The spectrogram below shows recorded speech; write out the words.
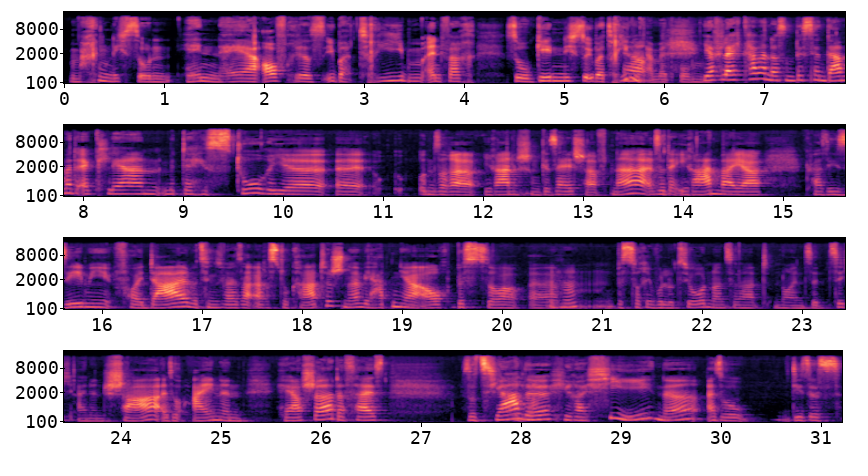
machen nicht so ein Hin-Her, Aufriss, übertrieben, einfach so, gehen nicht so übertrieben ja. damit um. Ja, vielleicht kann man das ein bisschen damit erklären, mit der Historie äh, unserer iranischen Gesellschaft. Ne? Also der Iran war ja quasi semi-feudal bzw. aristokratisch. Ne? Wir hatten ja auch bis zur, ähm, mhm. bis zur Revolution 1979 einen Schah, also einen Herrscher. Das heißt, soziale mhm. Hierarchie, ne, also dieses,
